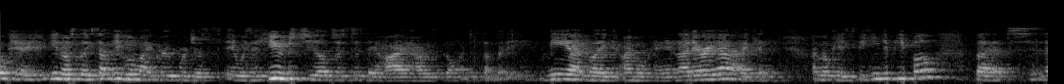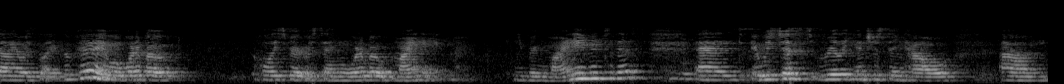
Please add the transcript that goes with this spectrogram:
okay, you know, so like some people in my group were just, it was a huge deal just to say hi, how's it going to somebody. Me, I'm like, I'm okay in that area. I can, I'm okay speaking to people. But then I was like, okay, well, what about, Holy Spirit was saying, well, what about my name? Can you bring my name into this? Mm-hmm. And it was just really interesting how um,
